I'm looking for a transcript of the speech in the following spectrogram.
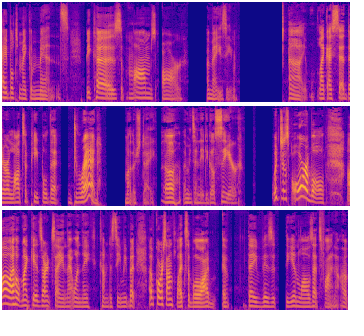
able to make amends because moms are amazing. Uh, like I said, there are lots of people that dread Mother's Day. Oh, that means I need to go see her which is horrible. Oh, I hope my kids aren't saying that when they come to see me. But of course, I'm flexible. I'm if they visit the in-laws, that's fine. I,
